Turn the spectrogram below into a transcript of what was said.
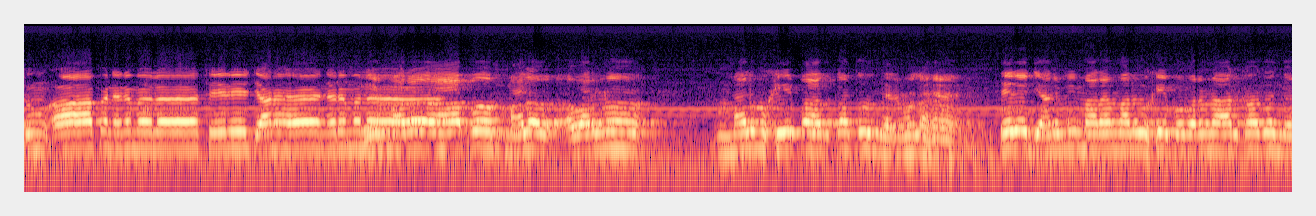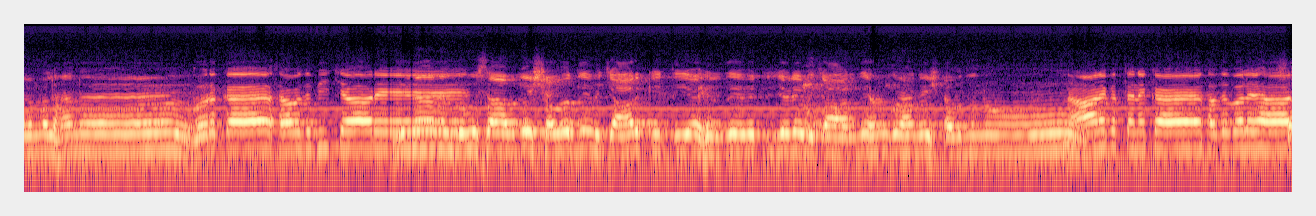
ਤੂੰ ਆਪ ਨਿਰਮਲ ਤੇਰੇ ਜਨ ਹੈ ਨਿਰਮਲ। ਆਪ ਮਲ ਵਰਨ ਮਲ ਮੁਖੀ ਪਾਦਕਾ ਤੂੰ ਨਿਰਮਲ ਹੈ। ਤੇਰੇ ਵੀ ਮਾਰਾ ਮਲ ਮੁਖੀ ਪਵਰਨ ਆਦਕਾ ਤੂੰ ਨਿਰਮਲ ਹਨ। ਗੁਰ ਕੈ ਸ਼ਬਦ ਵਿਚਾਰੇ। ਜਿਨ੍ਹਾਂ ਨੇ ਗੁਰੂ ਸਾਹਿਬ ਦੇ ਸ਼ਬਦ ਦੀ ਵਿਚਾਰ ਕੀਤੀ ਹੈ ਹਿਰਦੇ ਵਿੱਚ ਜਿਹੜੇ ਵਿਚਾਰਦੇ ਹਨ ਗੁਰਾਂ ਦੇ ਸ਼ਬਦ ਨੂੰ। ਨਾਨਕ ਤਿਨ ਕੈ ਸਦ ਬਲਿਹਾਰ।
